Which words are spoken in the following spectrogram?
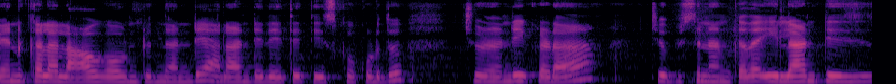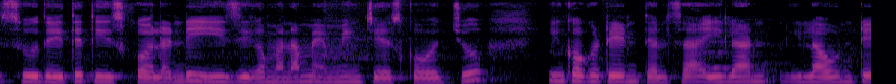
వెనకాల లావుగా ఉంటుందండి. అలాంటిది అయితే తీసుకోకూడదు. చూడండి ఇక్కడ చూపిస్తున్నాను కదా. ఇలాంటి సూది అయితే తీసుకోవాలండి. ఈజీగా మనం ఎమ్మింగ్ చేసుకోవచ్చు. ఇంకొకటి ఏంటి తెలుసా? ఇలా ఇలా ఉంటే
